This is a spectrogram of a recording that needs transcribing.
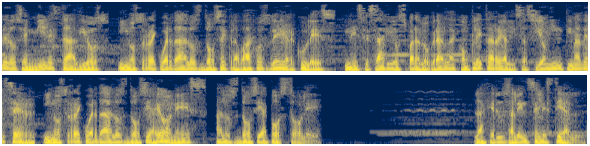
de 12.000 estadios, y nos recuerda a los 12 trabajos de Hércules, necesarios para lograr la completa realización íntima del ser, y nos recuerda a los 12 aeones, a los 12 apóstoles la Jerusalén celestial.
